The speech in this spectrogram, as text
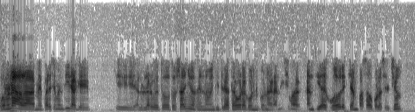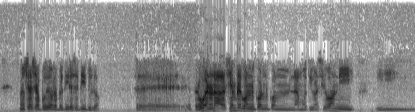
bueno, nada, me parece mentira que a lo largo de todos estos años, del 93 hasta ahora, con, con la grandísima cantidad de jugadores que han pasado por la selección, no se haya podido repetir ese título. Eh, pero bueno, nada, siempre con, con, con la motivación y, y,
